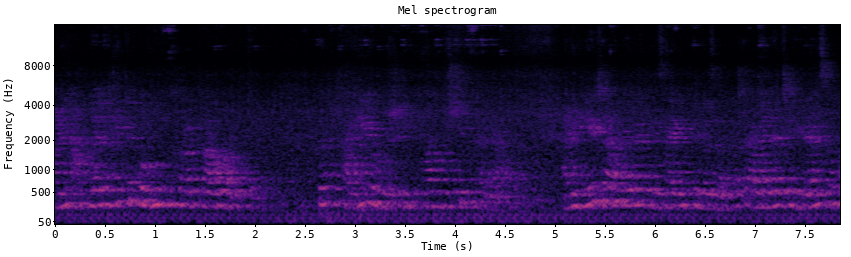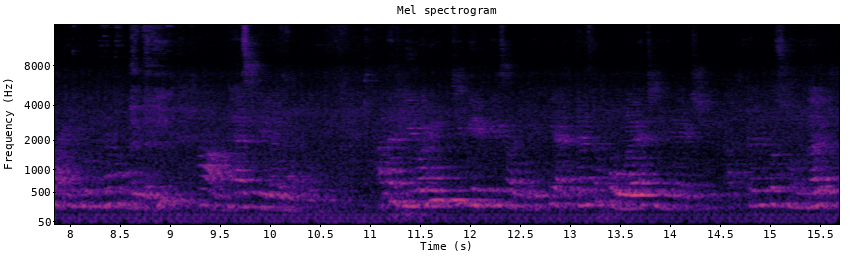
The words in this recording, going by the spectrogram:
आणि आपल्याला तिथे बघून खरं का वाटतं? तर काही गोष्टी ह्या गोष्टी खऱ्या आणि हे ज्या आपल्याला डिझाईन केलं जातं त्यावेळेला चेहऱ्यांचा पाठीवरून ना कुठेतरी हा अभ्यास केला जातो. आता हिरोईन जी घेतली जाते ती अत्यंत पोवळ्या चेहऱ्याची अत्यंत सुंदर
